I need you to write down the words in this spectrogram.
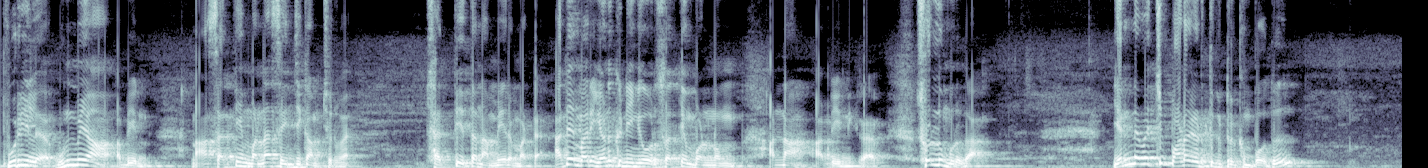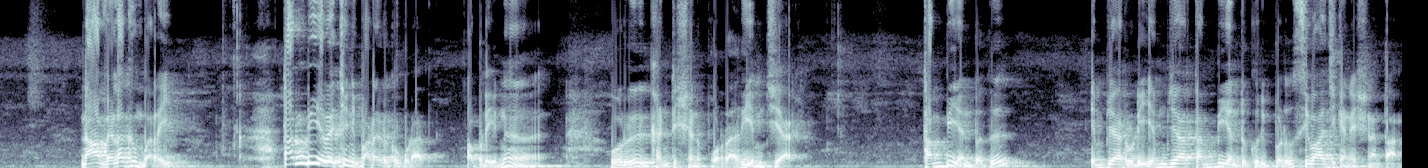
புரியல. உண்மையா அப்படின்னு. நான் சத்தியம் பண்ணால் செஞ்சு காமிச்சிருவேன். சத்தியத்தை நான் மீற மாட்டேன். அதே மாதிரி எனக்கு நீங்கள் ஒரு சத்தியம் பண்ணணும் அண்ணா அப்படின்னுக்கிறார். சொல்லு முருகா. என்னை வச்சு படம் எடுத்துக்கிட்டு இருக்கும்போது நான் விலகும் வரை தம்பியை வச்சு நீ படம் எடுக்கக்கூடாது அப்படின்னு ஒரு கண்டிஷன் போடுறாரு எம்ஜிஆர். தம்பி என்பது எம்ஜிஆருடைய எம்ஜிஆர் தம்பி என்று குறிப்பிடும் சிவாஜி கணேசன் தான்.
